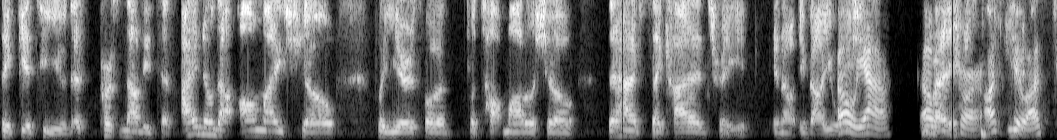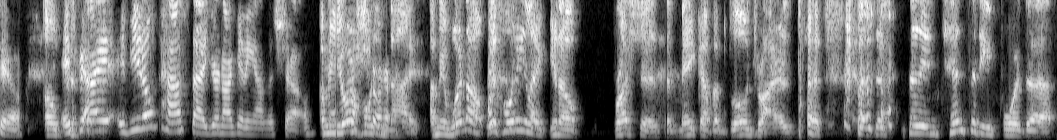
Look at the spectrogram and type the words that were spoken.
they get to you. There's personality test. I know that on my show for years for for top model show, they have psychiatry, you know, evaluation. Oh yeah. Oh, right? for sure. Us too. Us too. Okay. Oh, if I if you don't pass that, you're not getting on the show. I mean, you're holding sure. knives. I mean, we're not. We're holding like you know brushes and makeup and blow dryers, but but the, the intensity for the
